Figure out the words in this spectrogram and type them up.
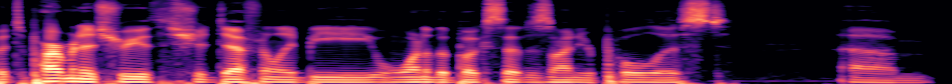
but Department of Truth should definitely be one of the books that is on your pull list. Um,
